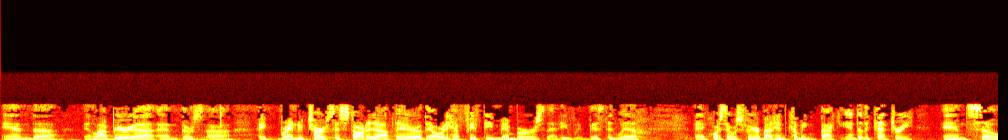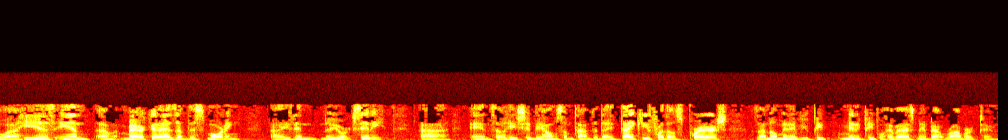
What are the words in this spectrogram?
and uh, in Liberia, and there's uh, a brand new church that started out there. They already have 50 members that he visited with, and of course there was fear about him coming back into the country, and so uh, he is in um, America as of this morning. Uh, he's in New York City. Uh, and so he should be home sometime today. Thank you for those prayers, because I know many of you people, many people have asked me about Robert, and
